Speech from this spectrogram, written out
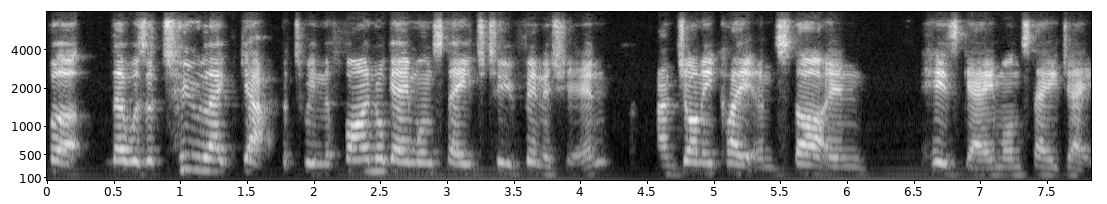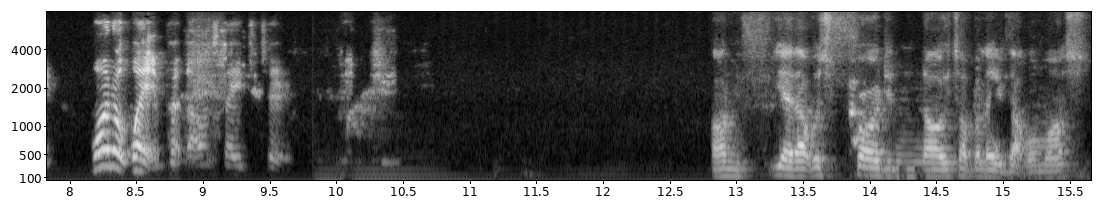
but there was a two leg gap between the final game on stage two finishing and Johnny Clayton starting his game on stage eight. Why not wait and put that on stage two? On yeah, that was Friday night, I believe that one was.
